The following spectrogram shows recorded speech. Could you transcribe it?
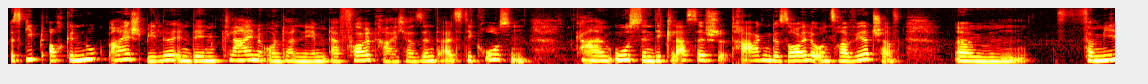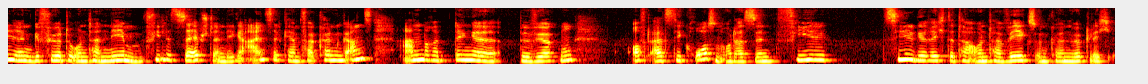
Es gibt auch genug Beispiele, in denen kleine Unternehmen erfolgreicher sind als die großen. KMUs sind die klassische tragende Säule unserer Wirtschaft. Ähm, familiengeführte Unternehmen, viele selbstständige Einzelkämpfer können ganz andere Dinge bewirken, oft als die Großen oder sind viel zielgerichteter unterwegs und können wirklich,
